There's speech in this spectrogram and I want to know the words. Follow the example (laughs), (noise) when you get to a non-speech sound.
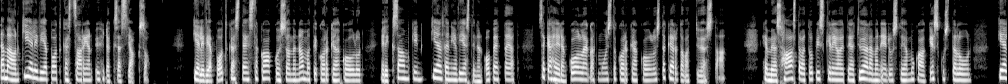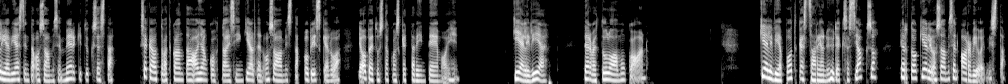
Tämä on Kieliviä podcast-sarjan yhdeksäs jakso. Kieliviä podcasteissa Kaakkois-Suomen ammattikorkeakoulun eli XAMKin kielten ja viestinnän opettajat sekä heidän kollegat muista korkeakouluista kertovat työstään. He myös haastavat opiskelijoita ja työelämän edustajia mukaan keskusteluun kieli- ja viestintäosaamisen merkityksestä sekä ottavat kantaa ajankohtaisiin kielten osaamista, opiskelua ja opetusta koskettaviin teemoihin. Kieli vie. Tervetuloa mukaan. Kielivie podcast-sarjan yhdeksäs jakso kertoo kieliosaamisen arvioinnista.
